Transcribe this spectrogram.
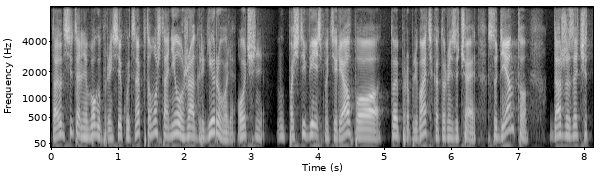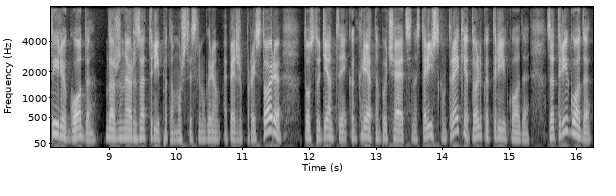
Тогда действительно они могут принести какую-то знание, потому что они уже агрегировали очень, ну, почти весь материал по той проблематике, которую изучают. Студенту даже за 4 года, даже, наверное, за 3, потому что если мы говорим, опять же, про историю, то студенты конкретно обучаются на историческом треке только 3 года. За 3 года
